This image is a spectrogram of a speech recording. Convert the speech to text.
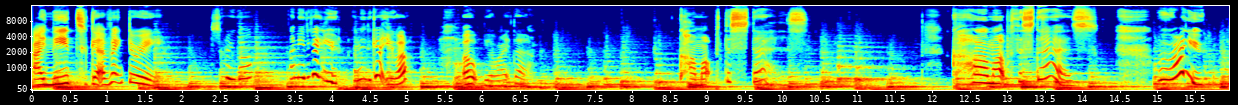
I need to get a victory. So, girl, I need to get you. I need to get you, girl. Oh, you're right there come up the stairs. Come up the stairs. Where are you?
